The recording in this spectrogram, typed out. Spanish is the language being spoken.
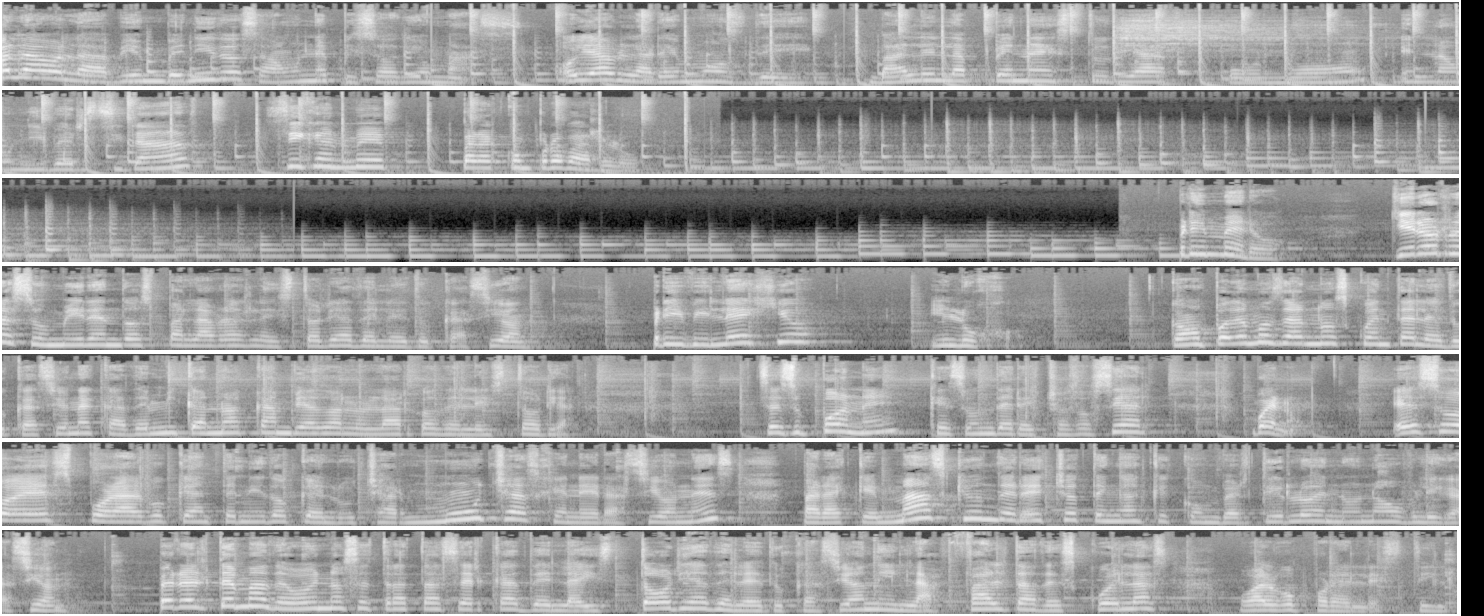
Hola, hola, bienvenidos a un episodio más. Hoy hablaremos de ¿vale la pena estudiar o no en la universidad? Síganme para comprobarlo. Primero, quiero resumir en dos palabras la historia de la educación, privilegio y lujo. Como podemos darnos cuenta, la educación académica no ha cambiado a lo largo de la historia. Se supone que es un derecho social. Bueno, eso es por algo que han tenido que luchar muchas generaciones para que más que un derecho tengan que convertirlo en una obligación. Pero el tema de hoy no se trata acerca de la historia de la educación y la falta de escuelas o algo por el estilo.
